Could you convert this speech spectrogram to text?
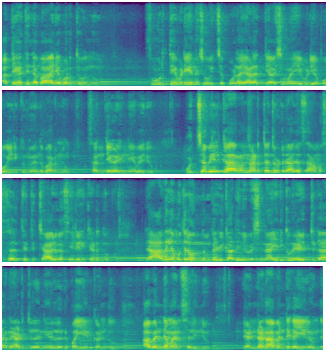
അദ്ദേഹത്തിന്റെ ഭാര്യ പുറത്തു വന്നു. സുഹൃത്ത് എവിടെയെന്ന് ചോദിച്ചപ്പോൾ അയാൾ അത്യാവശ്യമായി എവിടെയോ പോയിരിക്കുന്നു എന്ന് പറഞ്ഞു. സന്ധ്യ കഴിഞ്ഞേ വരൂ. ഉച്ചവെയിൽ കാരണം നടത്തം തുടരാതെ താമസ സ്ഥലത്തെത്തി ചാരുകസേരയിൽ കിടന്നു. രാവിലെ മുതൽ ഒന്നും കഴിക്കാതെ വിവശനായിരിക്കുന്ന എഴുത്തുകാരനെ അടുത്തു തന്നെയുള്ള ഒരു പയ്യൻ കണ്ടു. അവന്റെ മനസ്സലിഞ്ഞു. രണ്ടെണ്ണം അവന്റെ കയ്യിലുണ്ട്.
